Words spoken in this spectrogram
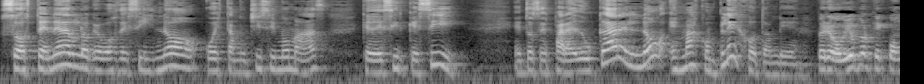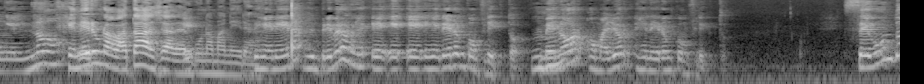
Sostener lo que vos decís no cuesta muchísimo más que decir que sí. Entonces, para educar el no es más complejo también. Pero obvio porque con el no Genera eh, una batalla de eh, alguna manera. Genera, primero eh, genera un conflicto. Menor o mayor genera un conflicto. Segundo,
